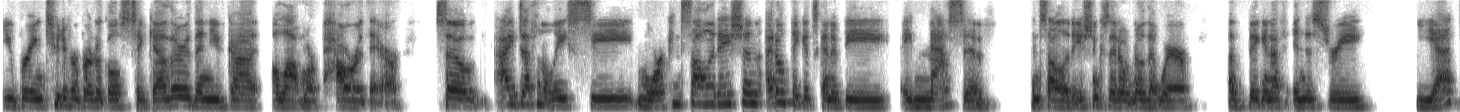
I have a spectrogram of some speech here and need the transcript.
you bring two different verticals together, then you've got a lot more power there. So I definitely see more consolidation. I don't think it's going to be a massive consolidation because I don't know that we're a big enough industry yet.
